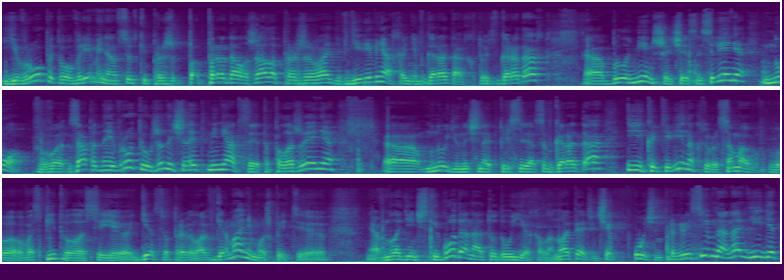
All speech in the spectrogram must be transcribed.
Европы того времени, она все-таки прож... продолжала проживать в деревнях, а не в городах. То есть в городах а, была меньшая часть населения, но в Западной Европе уже начинает меняться это положение. А, многие начинают переселяться в города, и Екатерина, которая сама э, воспитывалась и детство провела в Германии, может быть, э, в младенческие годы она оттуда уехала, но опять же, человек очень прогрессивный, она видит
